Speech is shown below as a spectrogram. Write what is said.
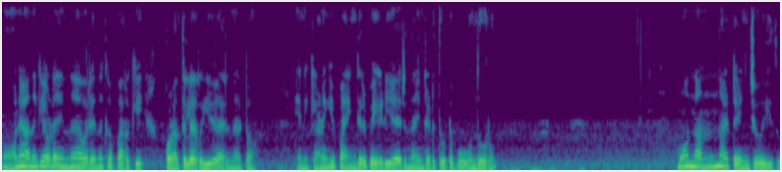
മോനാണെങ്കിൽ അവിടെ ഇന്ന് ഒരേന്നൊക്കെ പറക്കി കുളത്തിലെറിയുമായിരുന്നു കേട്ടോ. എനിക്കാണെങ്കിൽ ഭയങ്കര പേടിയായിരുന്നു അതിന്റെ അടുത്തോട്ട് പോകും തോറും മോൻ നന്നായിട്ട് എൻജോയ് ചെയ്തു.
